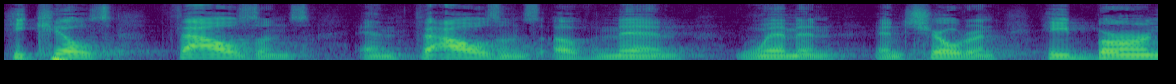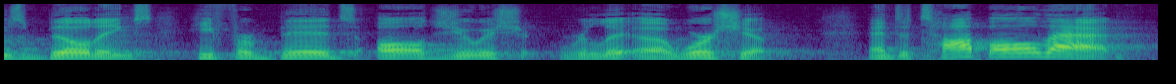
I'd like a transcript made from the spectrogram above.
He kills thousands and thousands of men, women, and children. He burns buildings. He forbids all Jewish uh, worship. And to top all that,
